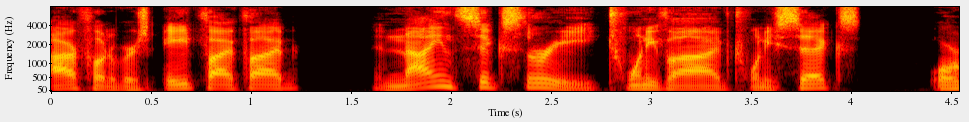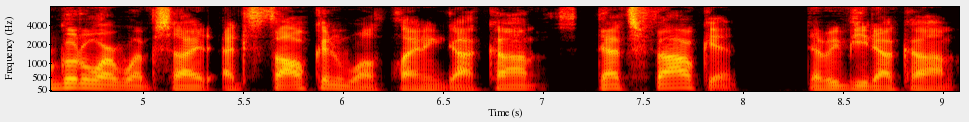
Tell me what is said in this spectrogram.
Our phone number is 855 963 2526, or go to our website at falconwealthplanning.com. That's falcon, WP.com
